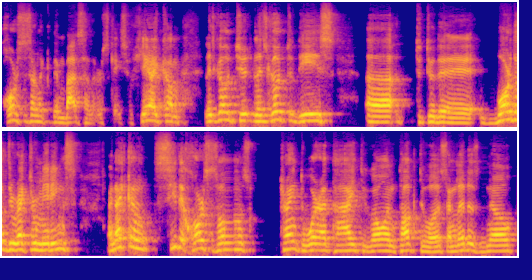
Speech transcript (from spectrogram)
Horses are like the ambassadors. Okay, so here I come. Let's go to let's go to these uh, to, to the board of director meetings, and I can see the horses almost trying to wear a tie to go and talk to us and let us know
